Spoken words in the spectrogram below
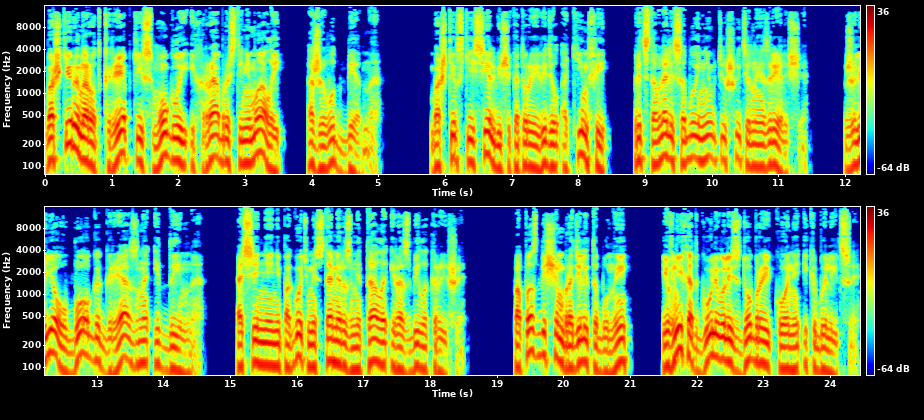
Башкиры — народ крепкий, смуглый и храбрости немалый, а живут бедно. Башкирские сельбища, которые видел Акинфий, представляли собой неутешительное зрелище. Жилье убого, грязно и дымно. Осенняя непогодь местами разметала и разбила крыши. По пастбищам бродили табуны, и в них отгуливались добрые кони и кобылицы.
